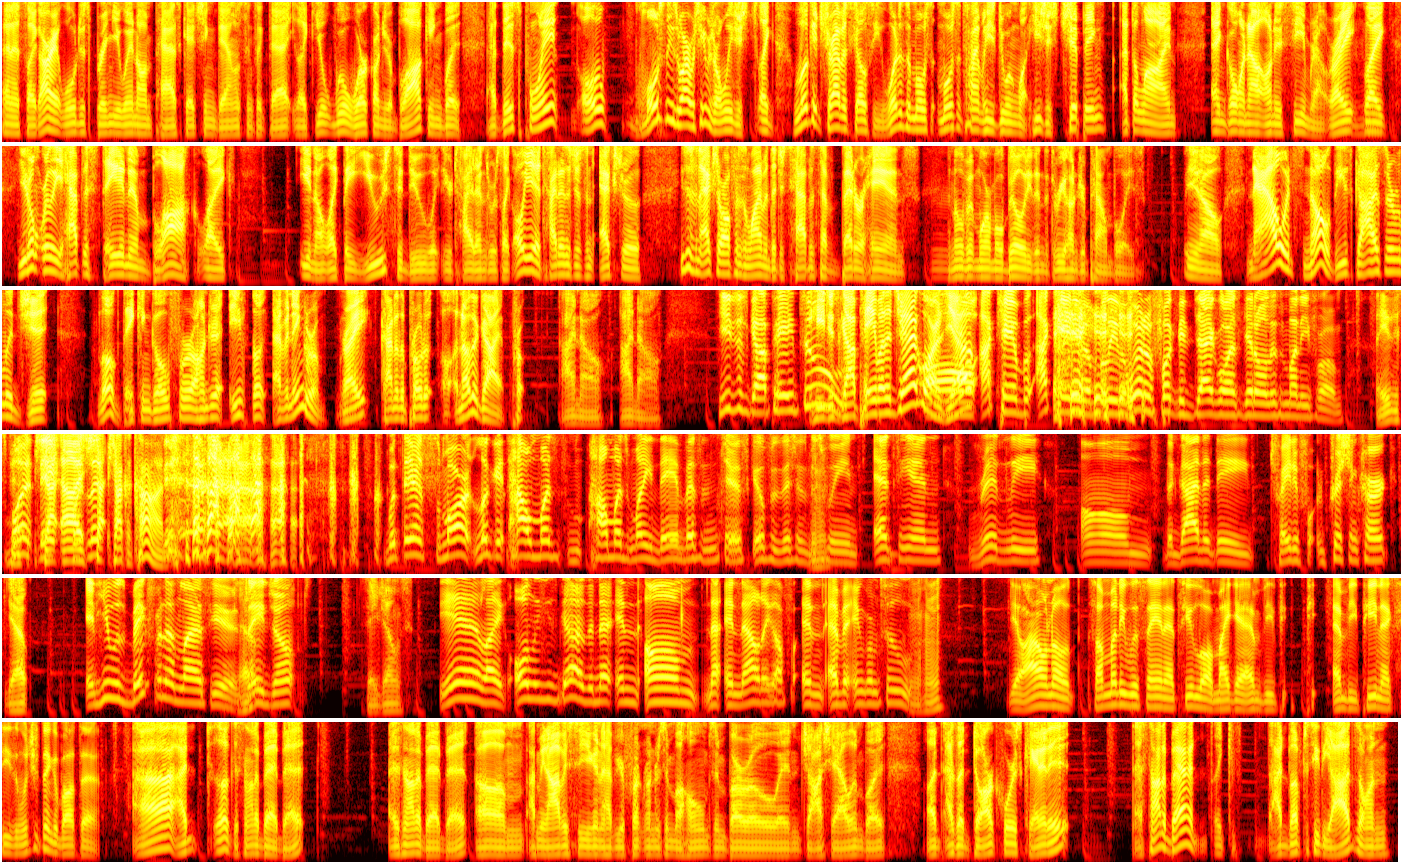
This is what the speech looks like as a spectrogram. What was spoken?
and it's like, all right, we'll just bring you in on pass catching downs, things like that. Like you'll we'll work on your blocking, but at this point, oh, most of these wide receivers are only just like look at Travis Kelce. What is the most most of the time he's doing? What he's just chipping at the line and going out on his seam route, right? Mm-hmm. Like you don't really have to stay in and block like you know, like they used to do with your tight ends, where it's like, oh yeah, tight end is just an extra, he's just an extra offensive lineman that just happens to have better hands and a little bit mm-hmm. more mobility than the 300 pound boys. You know, now it's no, these guys are legit. Look, they can go for 100. Look, Evan Engram, right? Kind of the pro, another guy. Pro, I know, I know. He just got paid too. He just got paid by the Jaguars. Oh, Yep. I can't. I can't even believe it. Where the fuck did Jaguars get all this money from? They just been, But Sha- uh, Shaka Khan. But they're smart. Look at how much how much money they invested into their skill positions Mm-hmm. between Etienne, Ridley, um, the guy that they traded for Christian Kirk, yep. And he was big for them last year. Yep. Zay Jones. Zay Jones. Yeah, like all of these guys, and that, and um, and now they got and Evan Engram too. hmm Yo, I don't know. Somebody was saying that T. Law might get MVP MVP next season. What you think about that? Uh, I look, it's not a bad bet. It's not a bad bet. Um, I mean, obviously you're gonna have your front runners in Mahomes and Burrow and Josh Allen, but uh, as a dark horse candidate, that's not a bad. Like, if- I'd love to see the odds on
